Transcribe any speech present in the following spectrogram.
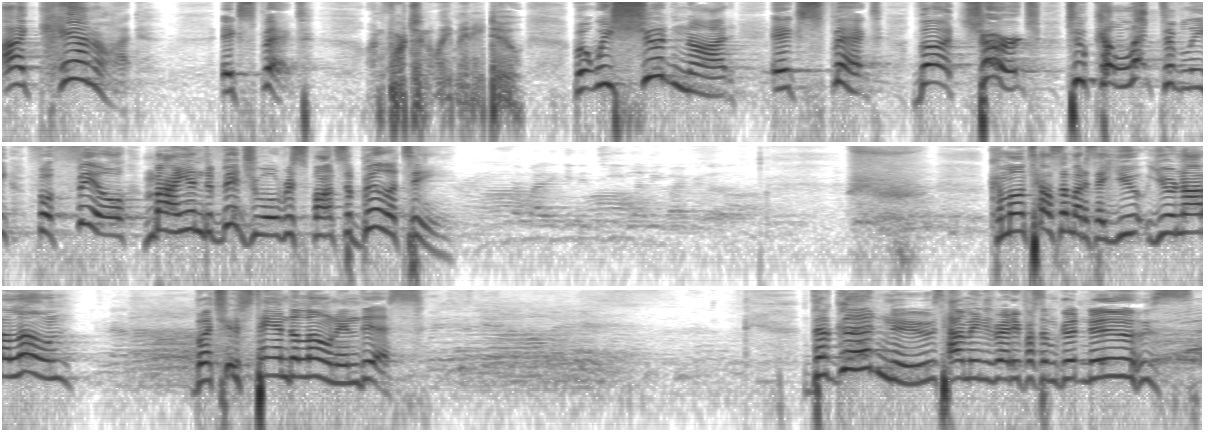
I cannot expect, unfortunately, many do, but we should not expect the church to collectively fulfill my individual responsibility. Come on, tell somebody, say, you, you're not alone, but you stand alone in this. The good news, how many is ready for some good news?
